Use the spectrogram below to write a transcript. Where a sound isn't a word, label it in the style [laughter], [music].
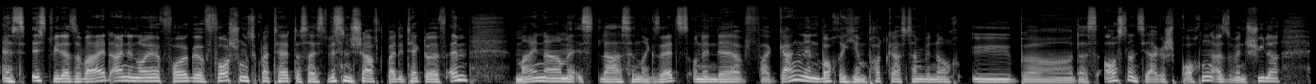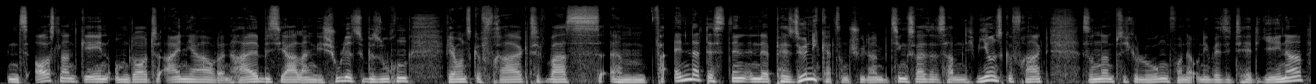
Es ist wieder soweit, eine neue Folge Forschungsquartett, das heißt Wissenschaft bei Detektor FM. Mein Name ist Lars Hendrik Setz und in der vergangenen Woche hier im Podcast haben wir noch über das Auslandsjahr gesprochen, also wenn Schüler ins Ausland gehen, um dort ein Jahr oder ein halbes Jahr lang die Schule zu besuchen. Wir haben uns gefragt, was ähm, verändert es denn in der Persönlichkeit von Schülern, beziehungsweise das haben nicht wir uns gefragt, sondern Psychologen von der Universität Jena.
